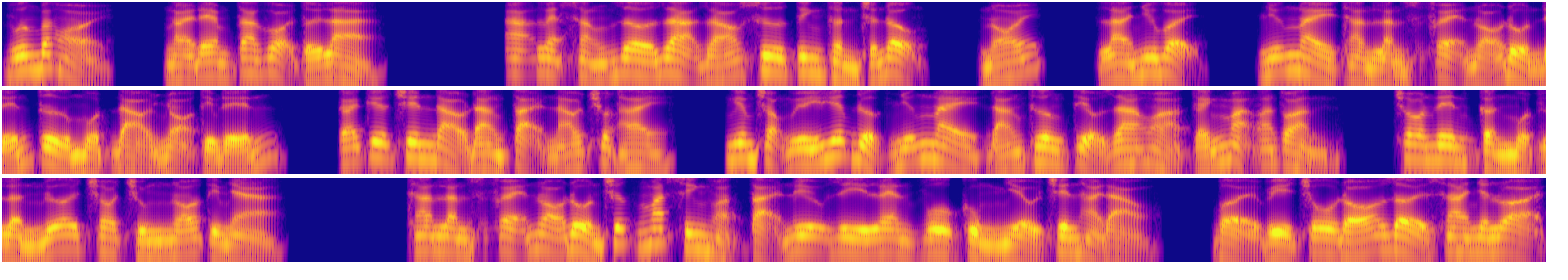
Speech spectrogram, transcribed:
Vương bác hỏi, ngài đem ta gọi tới là. À lẹ sáng giờ dạ giáo sư tinh thần chấn động, nói, là như vậy, những này thằn lằn phẹ nó đồn đến từ một đảo nhỏ tìm đến, cái kia trên đảo đang tại náo chuột hay, nghiêm trọng uy hiếp được những này đáng thương tiểu gia hỏa cánh mạng an toàn, cho nên cần một lần nữa cho chúng nó tìm nhà. Than lằn phẹ nó đồn trước mắt sinh hoạt tại New Zealand vô cùng nhiều trên hải đảo, bởi vì chỗ đó rời xa nhân loại,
